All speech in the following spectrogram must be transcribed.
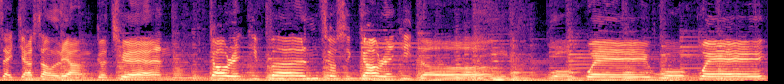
再加上两个圈。高人一分就是高人一等，我会，我会，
